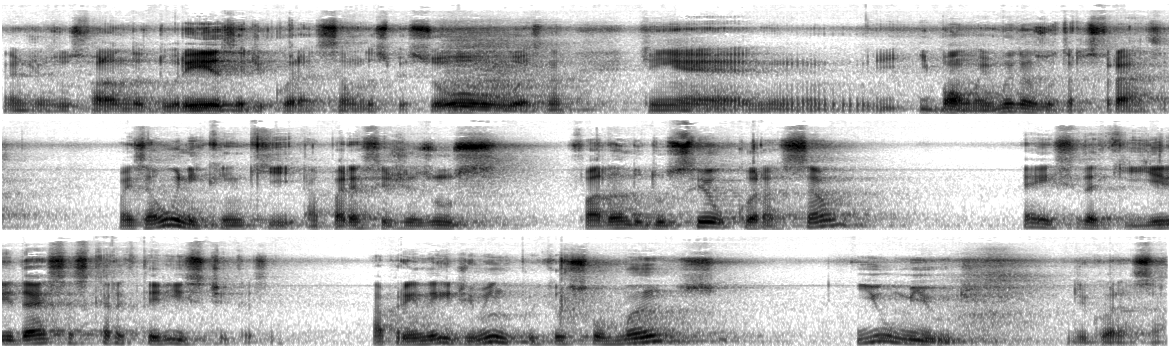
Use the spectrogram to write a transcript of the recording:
né? Jesus falando da dureza de coração das pessoas, né? quem é. E, bom, e muitas outras frases. Mas a única em que aparece Jesus falando do seu coração é esse daqui. E ele dá essas características. Né? Aprendei de mim porque eu sou manso e humilde de coração.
